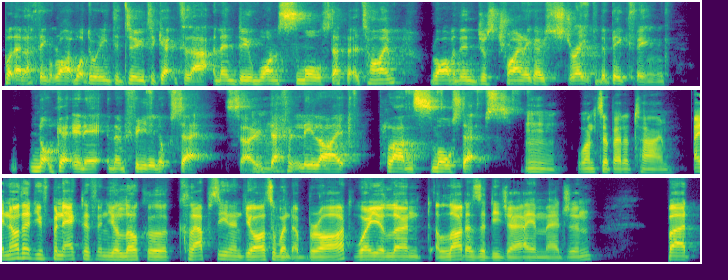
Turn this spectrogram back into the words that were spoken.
But then I think, right, what do I need to do to get to that? And then do one small step at a time rather than just trying to go straight for the big thing, not getting it and then feeling upset. So mm. definitely like plan small steps. Mm, one step at a time. I know that you've been active in your local club scene and you also went abroad where you learned a lot as a DJ, I imagine. But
